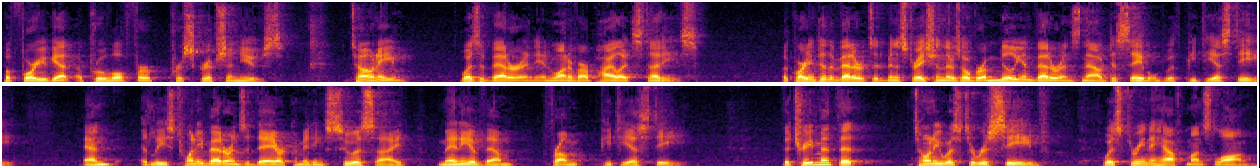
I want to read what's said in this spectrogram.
before you get approval for prescription use. Tony was a veteran in one of our pilot studies. According to the Veterans Administration, there's over a million veterans now disabled with PTSD. And at least 20 veterans a day are committing suicide, many of them from PTSD. The treatment that Tony was to receive was three and a half months long,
